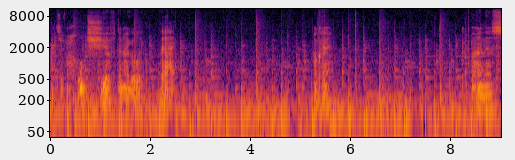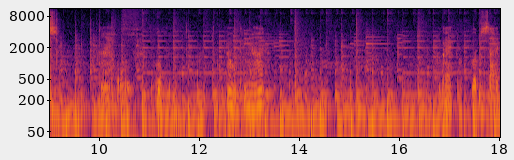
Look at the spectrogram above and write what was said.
Alright, so if I hold shift and I go like that. Okay. Combine this. And I hold. Oop. No, can you not? Okay. Whoops, stop it.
